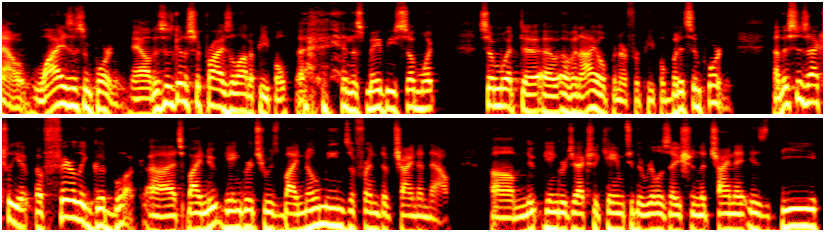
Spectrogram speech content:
Now, why is this important? Now, this is going to surprise a lot of people, and this may be somewhat somewhat uh, of an eye opener for people, but it's important. Now, this is actually a, a fairly good book. Uh, it's by Newt Gingrich, who is by no means a friend of China now. Um, Newt Gingrich actually came to the realization that China is the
